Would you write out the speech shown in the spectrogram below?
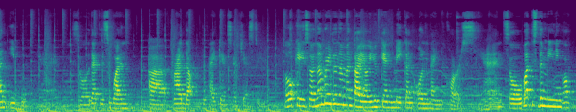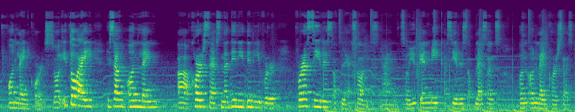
an ebook. So that is one uh, product that I can suggest to you. Okay, so number two naman tayo, you can make an online course. Yan. So, what is the meaning of online course? So, ito ay isang online uh, courses na dinideliver for a series of lessons. Yan. So, you can make a series of lessons on online courses.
